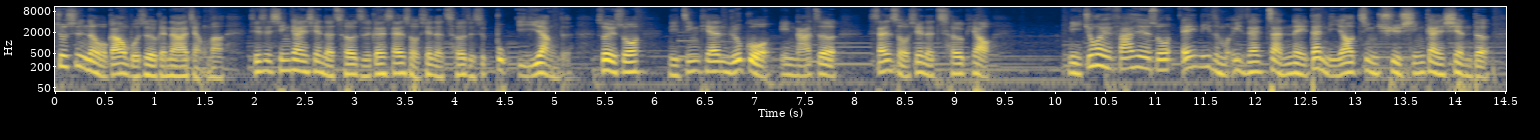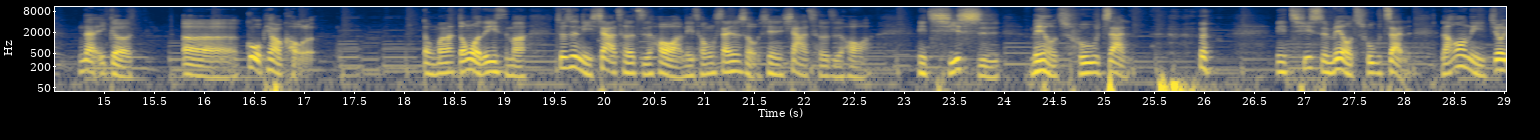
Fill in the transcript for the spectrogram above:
就是呢，我刚刚不是有跟大家讲吗？其实新干线的车子跟山手线的车子是不一样的，所以说你今天如果你拿着山手线的车票，你就会发现说，诶，你怎么一直在站内？但你要进去新干线的那一个呃过票口了。懂吗？懂我的意思吗？就是你下车之后啊，你从三手线下车之后啊，你其实没有出站，你其实没有出站，然后你就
